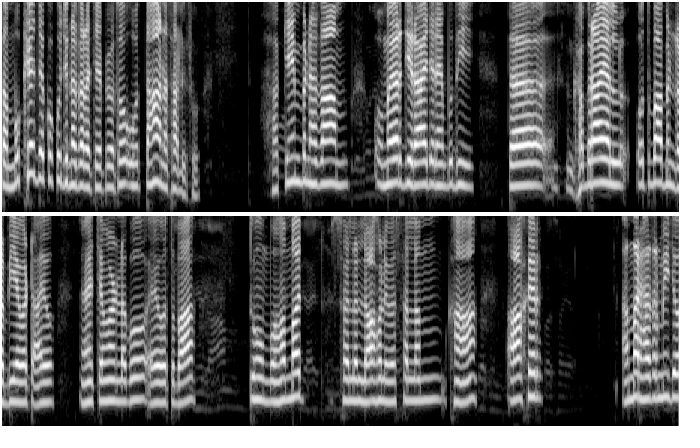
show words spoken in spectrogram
त मूंखे जेको कुझु नज़र अचे पियो थो उहो तव्हां नथा ॾिसो हकीम बिन हज़ाम उमेर जी राय जॾहिं ॿुधी त घबरायल उत्बा बिन रबीअ वटि आयो ऐं चवणु लॻो ऐं उता तूं मोहम्मद सलाहु वसलम खां आख़िर अमर हज़रमी जो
